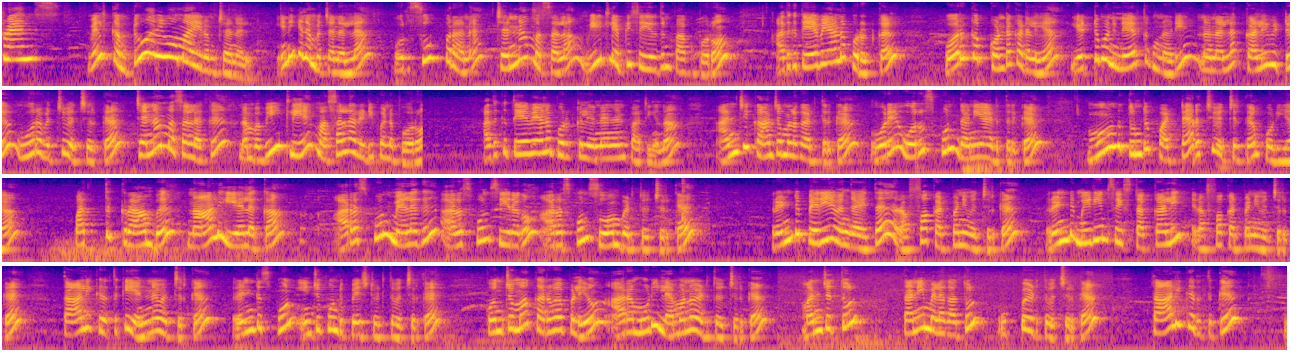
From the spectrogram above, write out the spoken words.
Friends welcome channel இன்றைக்கி நம்ம சேனலில் ஒரு சூப்பரான சென்னா மசாலா வீட்டில் எப்படி செய்யறதுன்னு பார்க்க போகிறோம் அதுக்கு தேவையான பொருட்கள் ஒரு கப் கொண்டக்கடலையை எட்டு மணி நேரத்துக்கு முன்னாடி நான் நல்லா கழுவிட்டு ஊற வச்சு வச்சுருக்கேன். சென்னா மசாலாவுக்கு நம்ம வீட்லேயே மசாலா ரெடி பண்ண போகிறோம் அதுக்கு தேவையான பொருட்கள் என்னென்னு பார்த்தீங்கன்னா அஞ்சு காஞ்ச மிளகாய் எடுத்திருக்கேன். ஒரே ஒரு ஸ்பூன் தனியாக எடுத்திருக்கேன். மூணு துண்டு பட்டை அரைச்சி வச்சுருக்கேன் பொடியாக பத்து கிராம்பு நாலு ஏலக்காய் அரை ஸ்பூன் மிளகு அரை ஸ்பூன் சீரகம் அரை ஸ்பூன் சோம்பு எடுத்து வச்சுருக்கேன். ரெண்டு பெரிய வெங்காயத்தை ரஃப்பாக கட் பண்ணி வச்சுருக்கேன். ரெண்டு மீடியம் சைஸ் தக்காளி ரஃப்பாக கட் பண்ணி வச்சுருக்கேன். தாளிக்கிறதுக்கு எண்ணெய் வச்சுருக்கேன். ரெண்டு ஸ்பூன் இஞ்சி பூண்டு பேஸ்ட் எடுத்து வச்சுருக்கேன். கொஞ்சமாக கருவேப்பிலையும் அரை மூடி லெமனும் எடுத்து வச்சுருக்கேன். மஞ்சத்தூள் தனி மிளகாத்தூள் உப்பு எடுத்து வச்சுருக்கேன். தாளிக்கிறதுக்கு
